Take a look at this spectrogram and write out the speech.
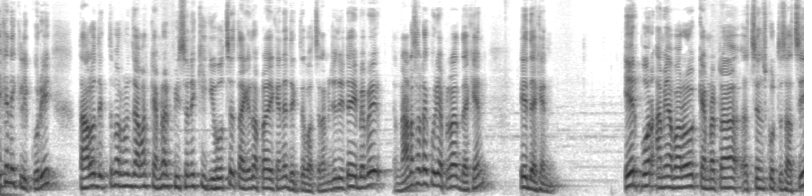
এখানে ক্লিক করি, তাহলে দেখতে পারবেন যে আমার ক্যামেরার পিছনে কী কী হচ্ছে, তা কিন্তু আপনারা এখানে দেখতে পাচ্ছেন। আমি যদি এটা এইভাবে নাড়াচাড়া করি, আপনারা দেখেন এই দেখেন, এরপর আমি আবারও ক্যামেরাটা চেঞ্জ করতে চাচ্ছি।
